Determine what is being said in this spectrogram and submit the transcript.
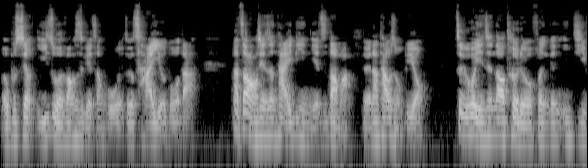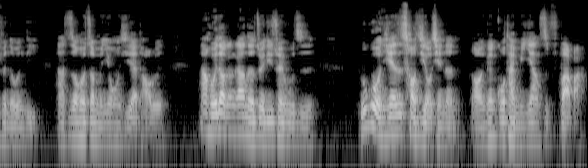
而不是用遗嘱的方式给张国伟，这个差异有多大？那张老先生他一定也知道嘛？对，那他为什么不用？这个会延伸到特留份跟应积分的问题，那之后会专门用一起来讨论。那回到刚刚的最低税负值，如果你现在是超级有钱人哦，你跟郭台铭一样是富爸爸，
